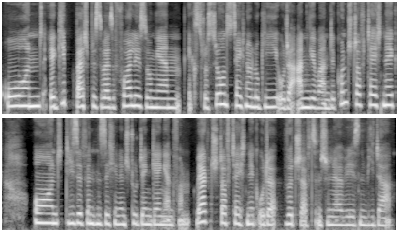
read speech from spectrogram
und er gibt beispielsweise Vorlesungen Extrusionstechnologie oder angewandte Kunststofftechnik und diese finden sich in den Studiengängen von Werkstofftechnik oder Wirtschaftsingenieurwesen wieder.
